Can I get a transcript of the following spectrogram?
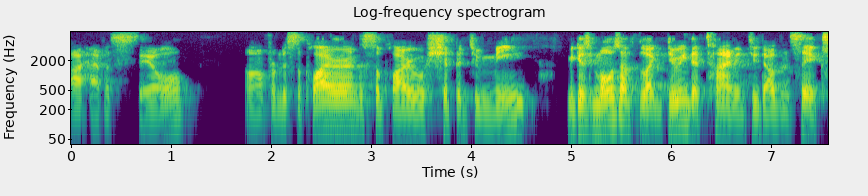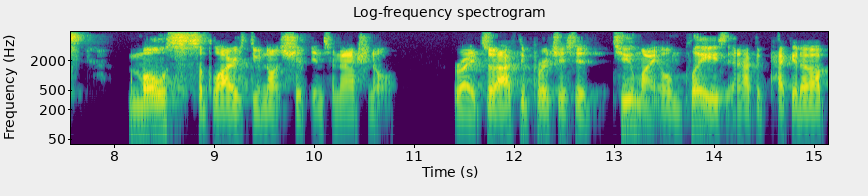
I have a sale uh, from the supplier. and The supplier will ship it to me because most of like during that time in 2006, most suppliers do not ship international, right? So I have to purchase it to my own place and I have to pack it up.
